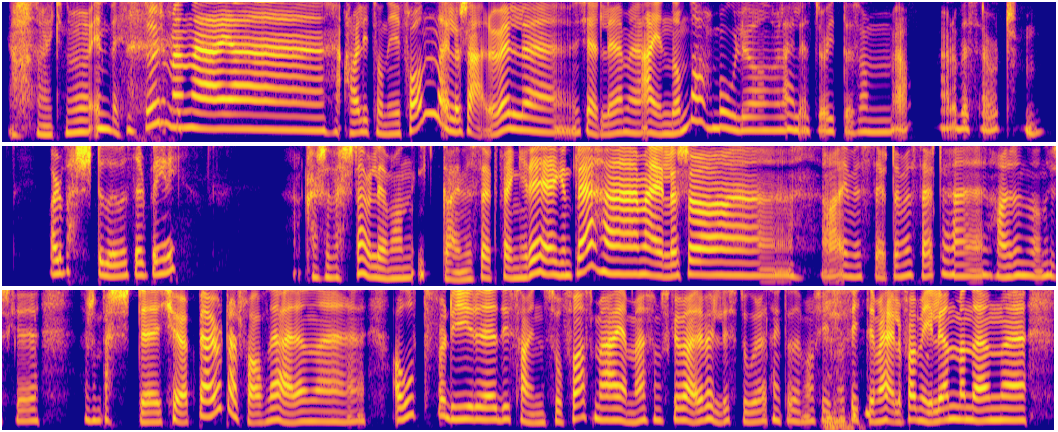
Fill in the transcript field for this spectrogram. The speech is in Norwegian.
Ja, det er ikke noe investor, men jeg, jeg har litt sånn i fond. Ellers er det vel eh, kjedelig med eiendom, da. Bolig og leiligheter og hytte som ja, er det beste jeg har gjort. Mm. Hva er det verste du har investert penger i? Kanskje det verste er vel det man ikke har investert penger i, egentlig. Eh, men ellers så eh, Ja, investert og investert. Jeg har en sånn, husker det er sånn verste kjøp jeg har gjort, i hvert fall. Det er en eh, altfor dyr designsofa som jeg har hjemme, som skulle være veldig stor. Jeg tenkte den var fin å sitte i med hele familien, men den,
